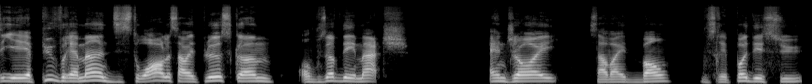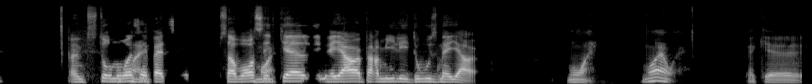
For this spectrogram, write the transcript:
il n'y a plus vraiment d'histoire. Ça va être plus comme on vous offre des matchs. Enjoy, ça va être bon, vous ne serez pas déçus. Un petit tournoi sympathique pour savoir c'est lequel des meilleurs parmi les 12 meilleurs. Ouais. Ouais, ouais. Fait que,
